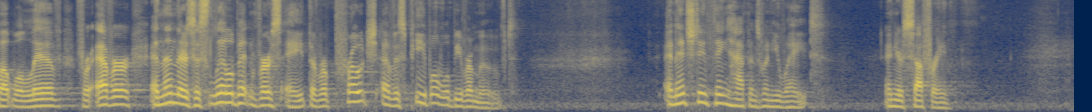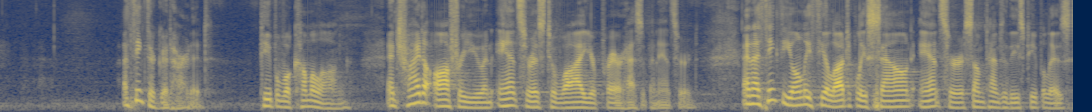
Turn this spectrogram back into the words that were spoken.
but will live forever. And then there's this little bit in verse 8 the reproach of his people will be removed. An interesting thing happens when you wait and you're suffering. I think they're good hearted. People will come along and try to offer you an answer as to why your prayer hasn't been answered. And I think the only theologically sound answer sometimes of these people is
